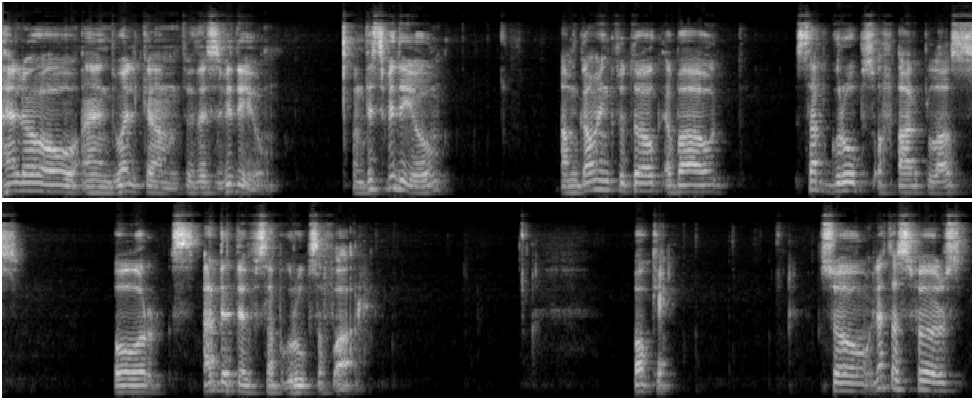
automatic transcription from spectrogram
Hello and welcome to this video. In this video, I'm going to talk about subgroups of R plus or additive subgroups of R. Okay, so let us first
